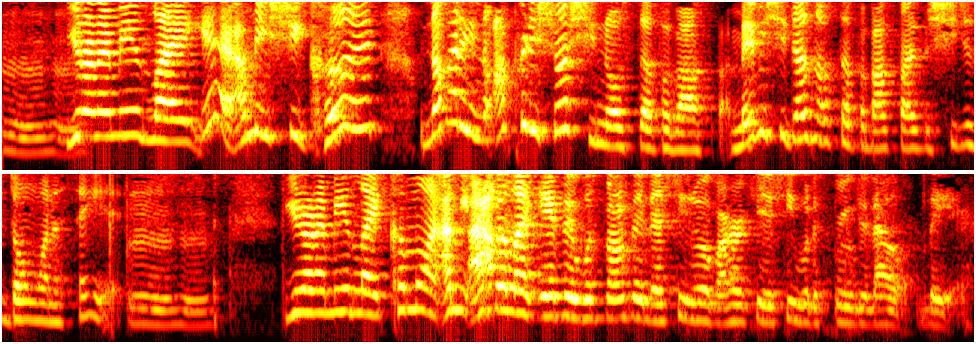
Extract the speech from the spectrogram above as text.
Mm-hmm. You know what I mean? Like, yeah, I mean, she could. Nobody know. I'm pretty sure she knows stuff about Spice. Maybe she does know stuff about Spice, but she just don't want to say it. Mm-hmm. You know what I mean? Like, come on. I mean, I, I feel like if it was something that she knew about her kids, she would have screamed it out there.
